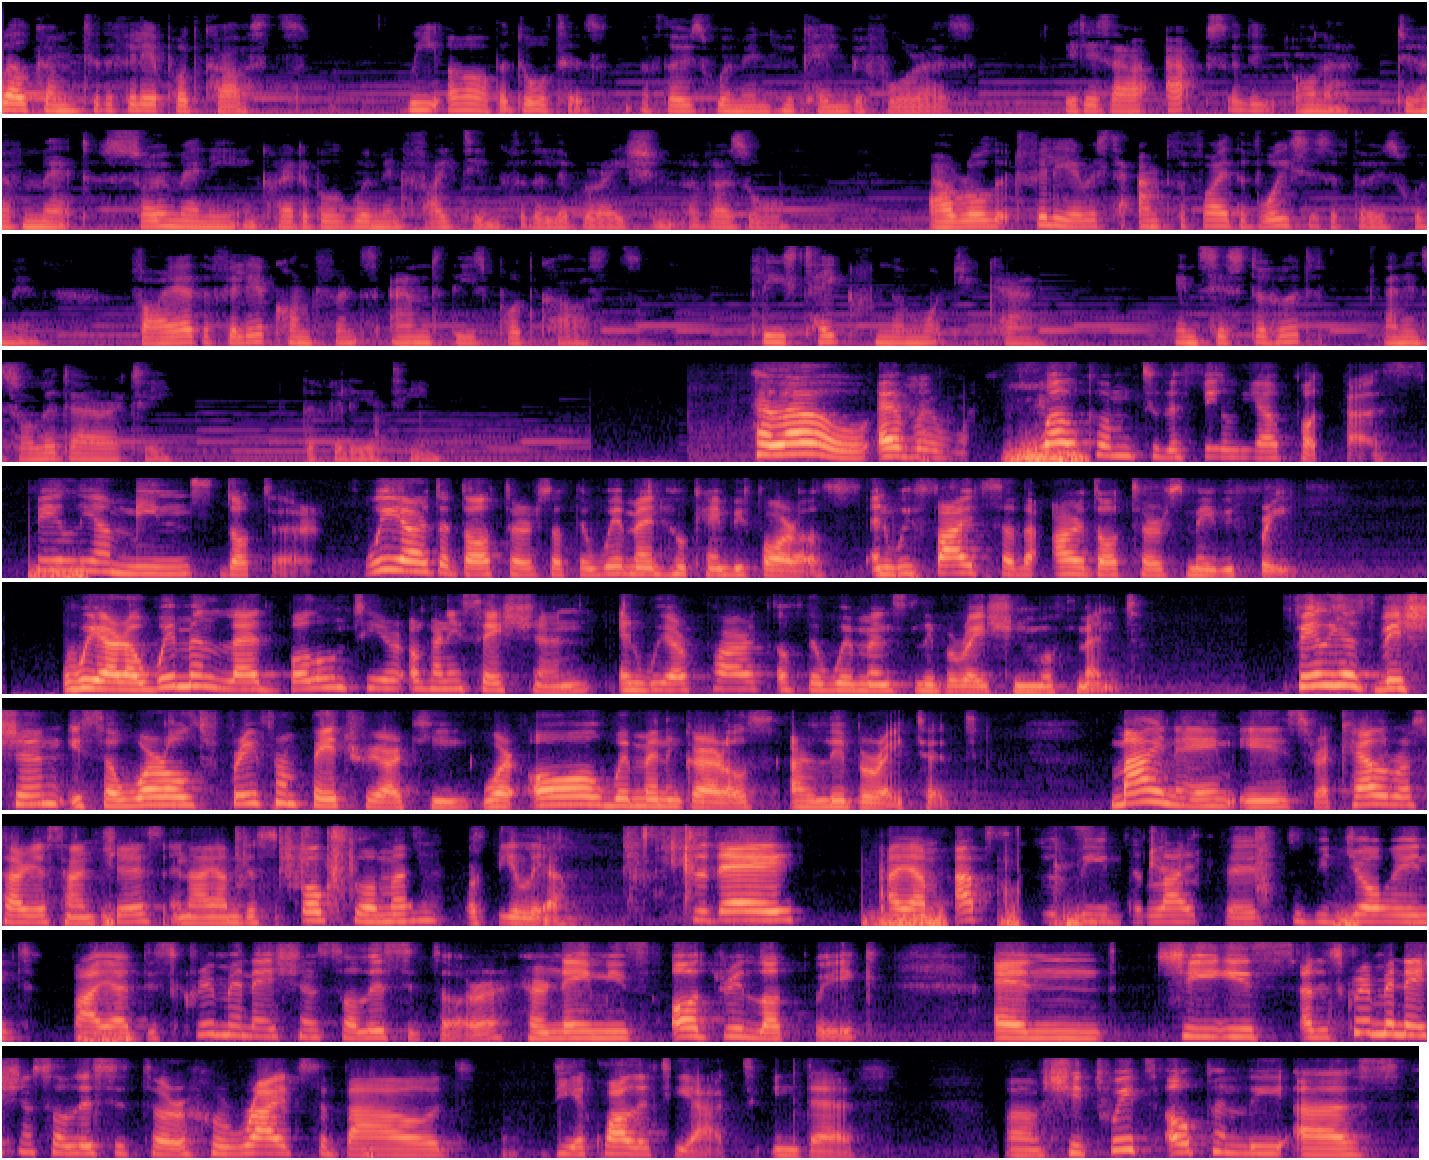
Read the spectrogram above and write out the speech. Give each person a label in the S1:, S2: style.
S1: Welcome to the FiLiA Podcasts. We are the daughters of those women who came before us. It is our absolute honour to have met so many incredible women fighting for the liberation of us all. Our role at FiLiA is to amplify the voices of those women via the FiLiA Conference and these podcasts. Please take from them what you can. In sisterhood and in solidarity, the FiLiA team.
S2: Hello, everyone. Welcome to the FiLiA podcast. FiLiA means daughter. We are the daughters of the women who came before us, and we fight so that our daughters may be free. We are a women led volunteer organization, and we are part of the women's liberation movement. FiLiA's vision is a world free from patriarchy where all women and girls are liberated. My name is Raquel Rosario Sánchez, and I am the spokeswoman for FiLiA. Today, I am absolutely delighted to be joined by a discrimination solicitor. Her name is Audrey Ludwig, and she is a discrimination solicitor who writes about the Equality Act in death. Um, she tweets openly as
